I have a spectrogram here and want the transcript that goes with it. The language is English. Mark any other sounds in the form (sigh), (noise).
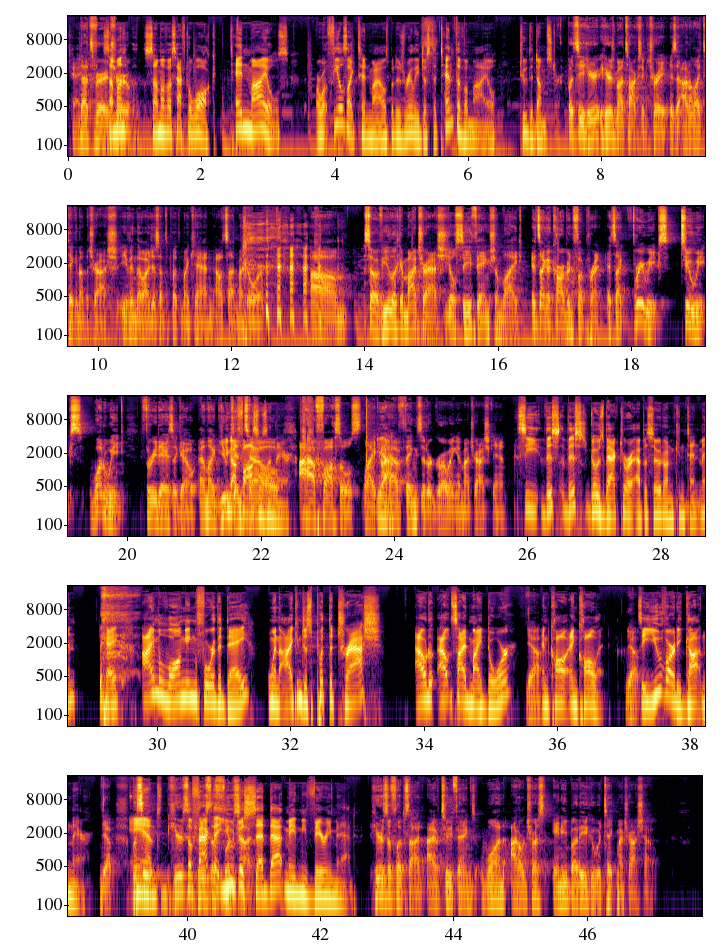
Okay, That's very some true. Of, some of us have to walk ten miles, or what feels like ten miles, but is really just a tenth of a mile to the dumpster. But see, here, here's my toxic trait: is that I don't like taking out the trash, even though I just have to put my can outside my door. (laughs) um, so if you look at my trash, you'll see things from like it's like a carbon footprint. It's like three weeks, two weeks, one week, three days ago, and like you, You got can fossils in there. I have fossils. Like I have things that are growing in my trash can. See, this this goes back to our episode on contentment. Okay, (laughs) I'm longing for the day when I can just put the trash out outside my door Yeah. and call and call it. yep. See, you've already gotten there, yep. But see, and here's the here's fact that you flip just side. said that made me very mad. Here's the flip side. I have two things. One, I don't trust anybody who would take my trash out.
